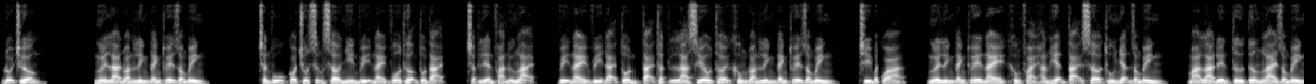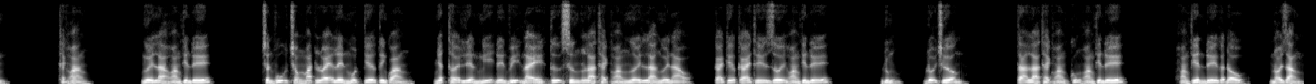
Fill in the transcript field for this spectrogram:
Đội trưởng, ngươi là đoàn lính đánh thuê do binh. Trần vũ có chút xứng sờ nhìn vị này vô thượng tồn tại chật liền phản ứng lại, vị này vĩ đại tồn tại thật là siêu thời không đoàn lính đánh thuê do binh, chỉ bất quá, người lính đánh thuê này không phải hắn hiện tại sở thu nhận do binh mà là đến từ tương lai do binh. Thạch hoang, ngươi là hoang thiên đế. Trần vũ trong mắt lóe lên một tia tinh quang, nhất thời liền nghĩ đến vị này tự xưng là thạch hoang người là người nào, cái kia cái thế giới hoang thiên đế. Đúng, đội trưởng, ta là thạch hoang cũng hoang thiên đế. Hoang thiên đế gật đầu, nói rằng,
